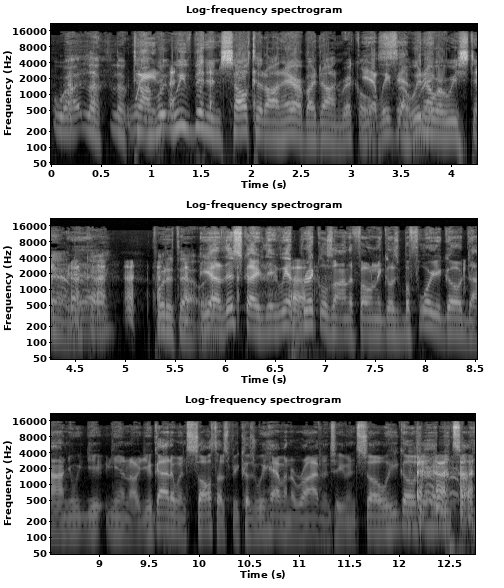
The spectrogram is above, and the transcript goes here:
Well, look, look, Tom. Wait. We, we've been insulted on air by Don Rickles. Yeah, we've so had we know where we stand. Okay, put it that way. Yeah, this guy. We had Rickles on the phone. He goes, "Before you go down, you you, you know you got to insult us because we haven't arrived until even." So he goes ahead and insult,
